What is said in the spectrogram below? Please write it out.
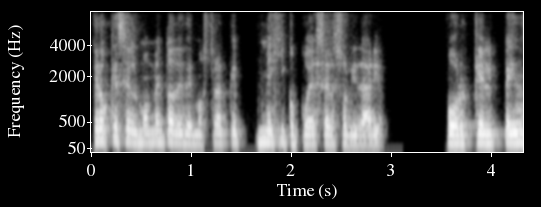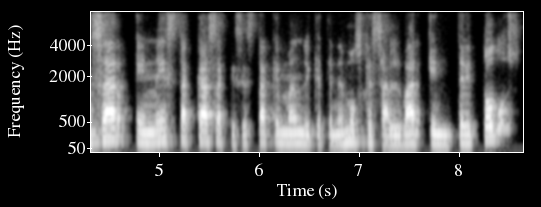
Creo que es el momento de demostrar que México puede ser solidario, porque el pensar en esta casa que se está quemando y que tenemos que salvar entre todos,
